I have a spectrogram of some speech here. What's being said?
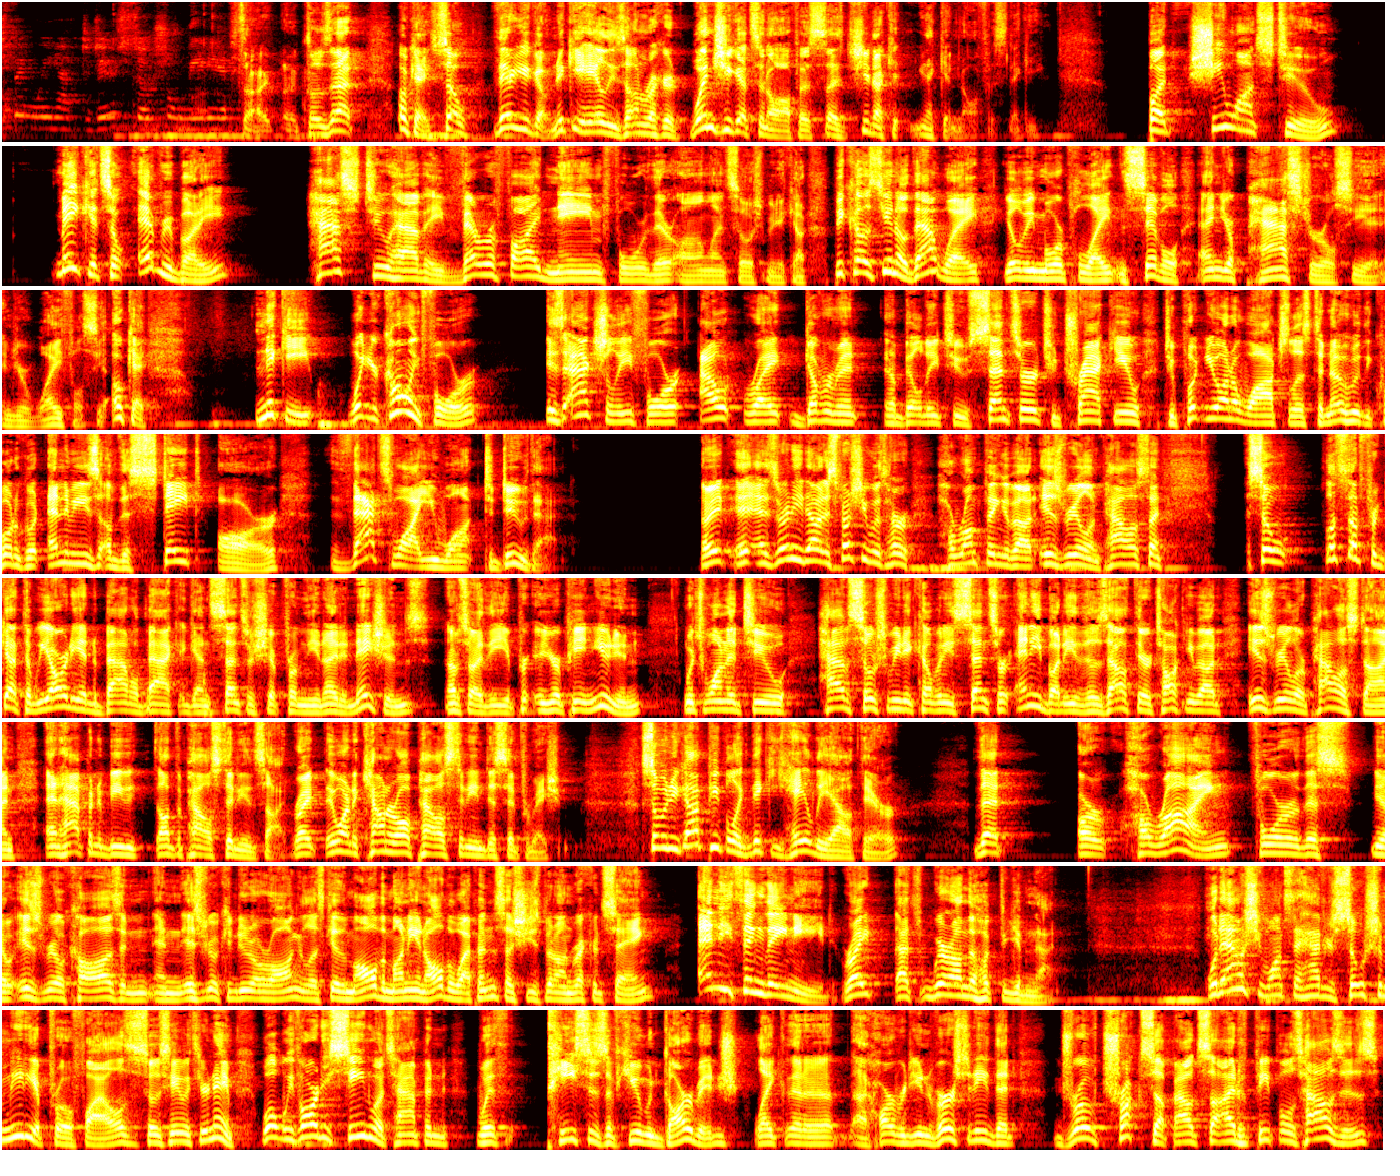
Sorry, close that. Okay, so there you go. Nikki Haley's on record when she gets in office. Uh, she's not, get, not getting in office, Nikki, but she wants to make it so everybody has to have a verified name for their online social media account because you know that way you'll be more polite and civil and your pastor will see it and your wife will see it. Okay. Nikki, what you're calling for is actually for outright government ability to censor, to track you, to put you on a watch list, to know who the quote unquote enemies of the state are. That's why you want to do that. Right? Is there any doubt, especially with her harumping about Israel and Palestine? So let's not forget that we already had to battle back against censorship from the United Nations. I'm sorry, the European Union, which wanted to have social media companies censor anybody that was out there talking about Israel or Palestine and happened to be on the Palestinian side, right? They want to counter all Palestinian disinformation. So when you got people like Nikki Haley out there that are haranguing for this, you know, Israel cause and, and Israel can do no wrong and let's give them all the money and all the weapons, as she's been on record saying, anything they need, right? That's, we're on the hook to give them that. Well, now she wants to have your social media profiles associated with your name. Well, we've already seen what's happened with pieces of human garbage, like that uh, at Harvard University that drove trucks up outside of people's houses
